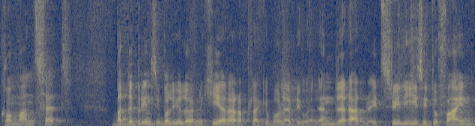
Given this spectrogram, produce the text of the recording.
command set but the principles you learn here are applicable everywhere. And there are, it's really easy to find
